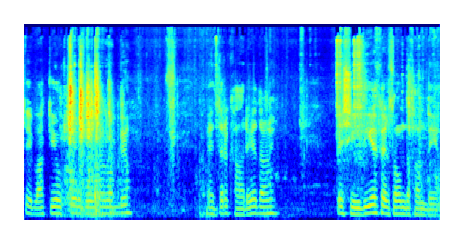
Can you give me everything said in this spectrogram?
ਤੇ ਬਾਕੀ ਓਕੇ ਰਿਪੋਰਟ ਲੱਭਿਓ ਇੱਧਰ ਖਾ ਰਹੇ ਆ ਦਾਣੇ। ਤੇ ਸੀਦੀਏ ਫਿਰ ਤੁਹਾਨੂੰ ਦਿਖਾਉਂਦੇ ਆ।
